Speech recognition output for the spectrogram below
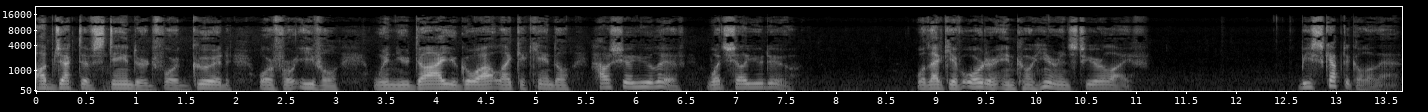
objective standard for good or for evil. When you die, you go out like a candle. How shall you live? What shall you do? Will that give order and coherence to your life? Be skeptical of that.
